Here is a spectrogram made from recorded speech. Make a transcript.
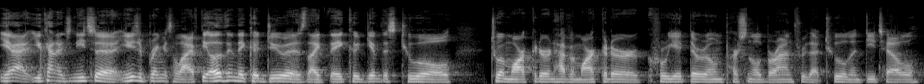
Yeah, you kind of need to you need to bring it to life. The other thing they could do is like they could give this tool to a marketer and have a marketer create their own personal brand through that tool and detail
